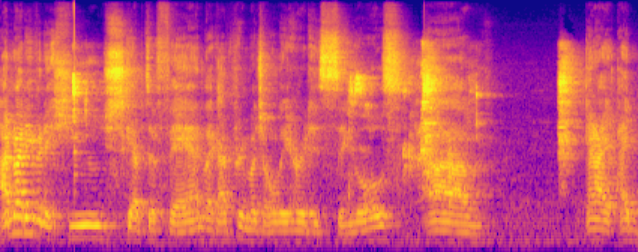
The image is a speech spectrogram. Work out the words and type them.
I'm not even a huge Skepta fan. Like I pretty much only heard his singles, um, and I, I,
